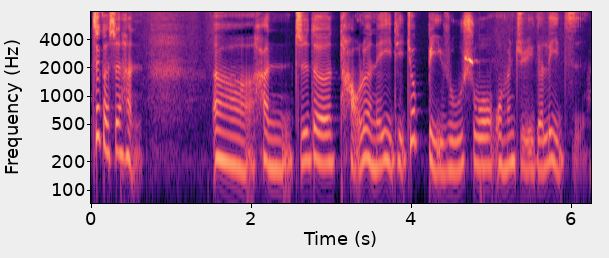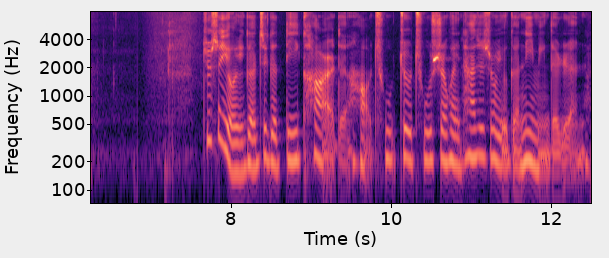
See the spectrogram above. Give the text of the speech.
这个是很。呃，很值得讨论的议题，就比如说，我们举一个例子，就是有一个这个 Dcard 的，好出就出社会，他是说有个匿名的人，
